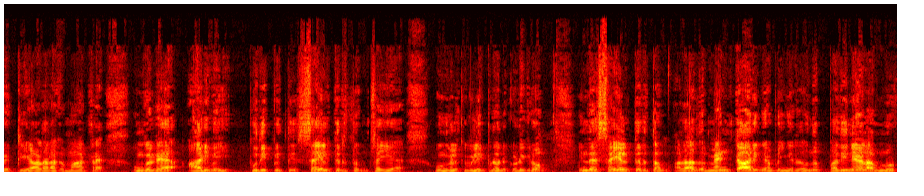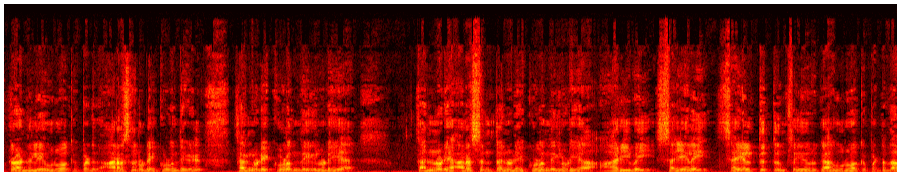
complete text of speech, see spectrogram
வெற்றியாளராக மாற்ற உங்களுடைய அறிவை புதுப்பித்து செயல் திருத்தம் செய்ய உங்களுக்கு விழிப்புணர்வு கொடுக்கிறோம். இந்த செயல் திருத்தம் அதாவது மென்டாரிங் அப்படிங்கிறது வந்து பதினேழாம் நூற்றாண்டிலே உருவாக்கப்படுது. அரசனுடைய குழந்தைகள் தங்களுடைய குழந்தைகளுடைய தன்னுடைய அரசன் தன்னுடைய குழந்தைகளுடைய அறிவை செயலை செயல் திட்டம் செய்வதற்காக உருவாக்கப்பட்டதா?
